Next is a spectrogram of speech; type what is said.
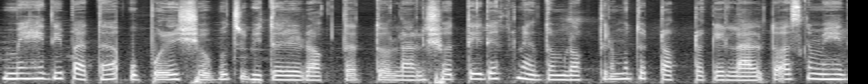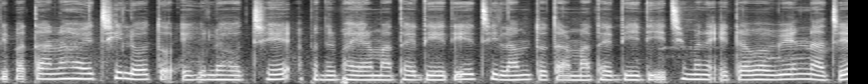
মেহেদি পাতা উপরে সবুজ, ভিতরে রক্তাক্ত, লাল সত্যিই দেখেন একদম রক্তের মতো টকটকে লাল। তো আজকে মেহেদি পাতা আনা হয়েছিল, তো এগুলো হচ্ছে আপনাদের ভাইয়ার মাথায় দিয়ে দিয়েছিলাম, তো তার মাথায় দিয়ে দিয়েছি। মানে এটা ভাবেন না যে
